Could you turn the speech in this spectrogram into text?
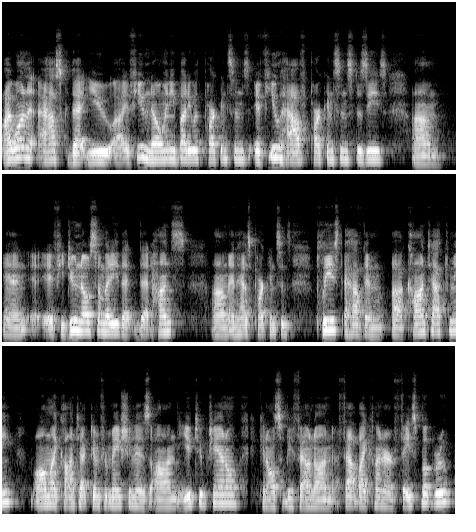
I want to ask that you, uh, if you know anybody with Parkinson's, if you have Parkinson's disease, um, and if you do know somebody that that hunts um, and has Parkinson's, please to have them uh, contact me. All my contact information is on the YouTube channel. Can also be found on Fat Bike Hunter Facebook group.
